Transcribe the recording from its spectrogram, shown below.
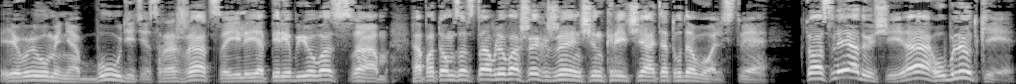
и вы у меня будете сражаться, или я перебью вас сам, а потом заставлю ваших женщин кричать от удовольствия. Кто следующий, а, ублюдки?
